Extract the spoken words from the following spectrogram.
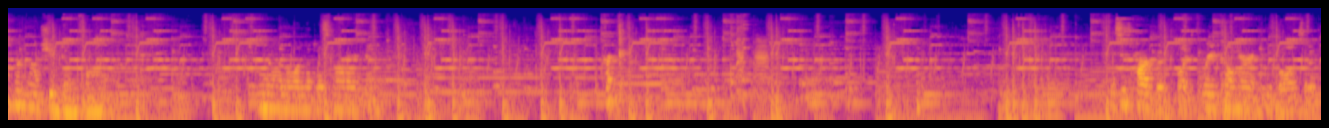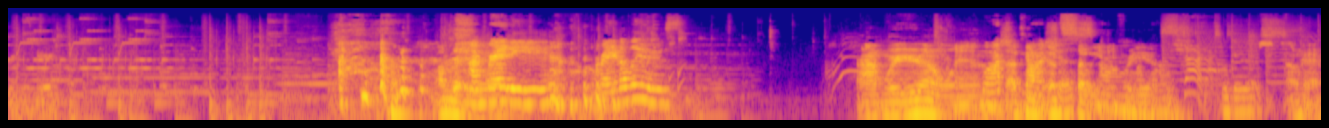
Oh my gosh, you've done fine. I'm doing the one that doesn't matter again. Frick. This is hard with like three coherent people instead of three computers. I'm ready. I'm ready. I'm ready to lose. Um, we're, you're gonna win. Watch, that's gonna, watch that's so easy oh for my you. Gosh. Look at this. Okay.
